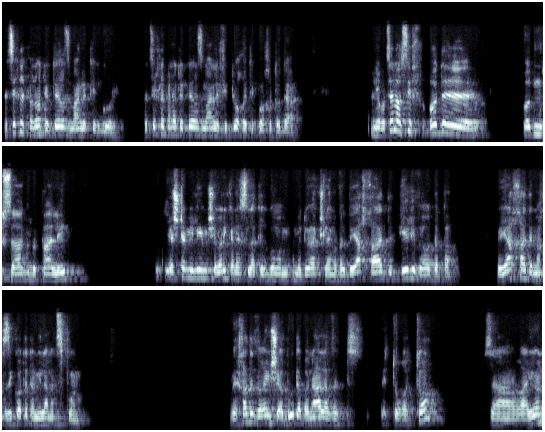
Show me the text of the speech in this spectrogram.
אתה צריך לפנות יותר זמן לתרגול. אתה צריך לפנות יותר זמן לפיתוח וטיפוח התודעה. אני רוצה להוסיף עוד, אה, עוד מושג בפאלי, יש שתי מילים שלא ניכנס לתרגום המדויק שלהם, אבל ביחד, הירי ועוד דפה. ביחד הן מחזיקות את המילה מצפון. ואחד הדברים שעבודה בנה עליו את, את תורתו זה הרעיון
